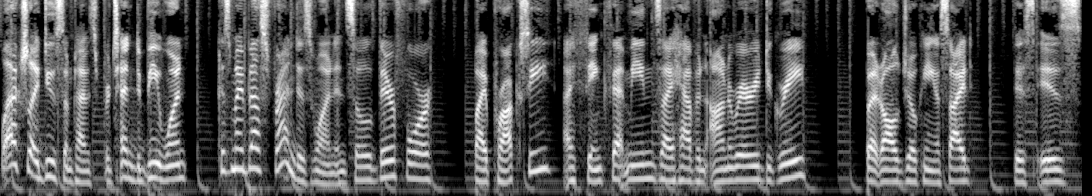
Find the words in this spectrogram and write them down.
Well, actually, I do sometimes pretend to be one because my best friend is one. And so, therefore, by proxy. I think that means I have an honorary degree. But all joking aside, this is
